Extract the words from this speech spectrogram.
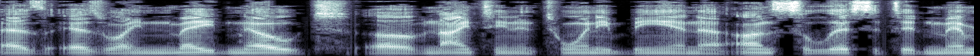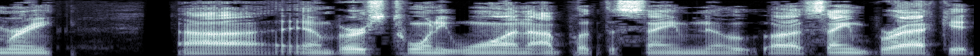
as as I made note of 19 and 20 being an unsolicited memory, Uh, in verse 21, I put the same note, uh, same bracket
